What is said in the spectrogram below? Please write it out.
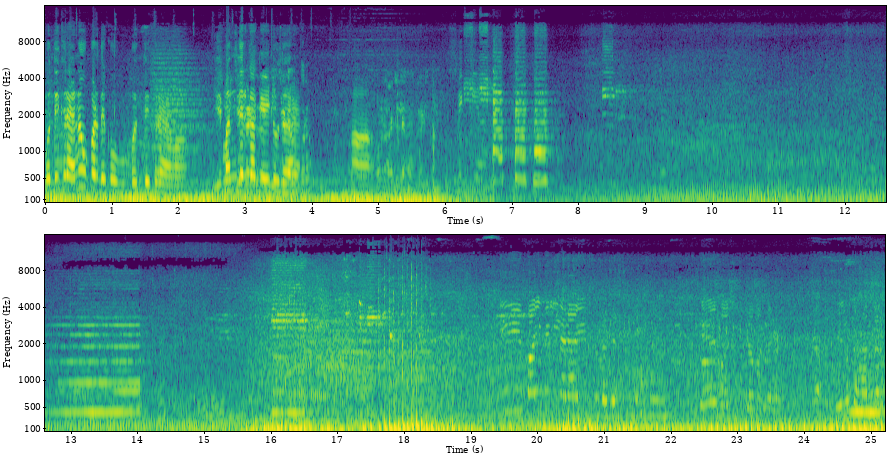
वो दिख रहा है ना ऊपर देखो दिख रहा है वहाँ। मंदिर का गेट उधर है। हाँ और आगे लगा गाड़ी बिल्कुल दिख गया finally arrived to the destination. जय माँ शीतला माता ये लोग हाथ लगा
